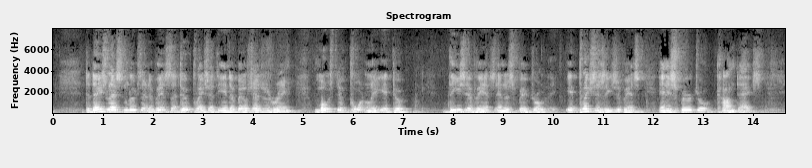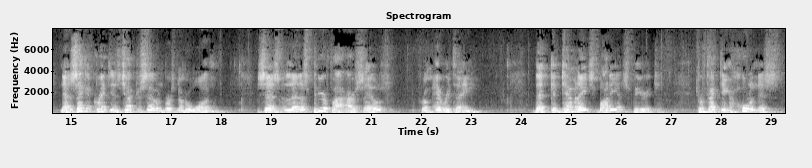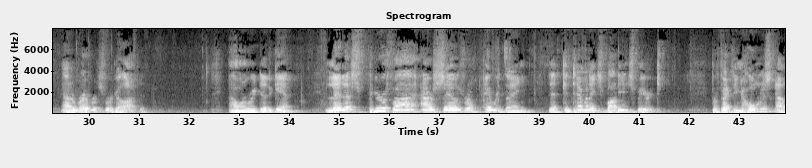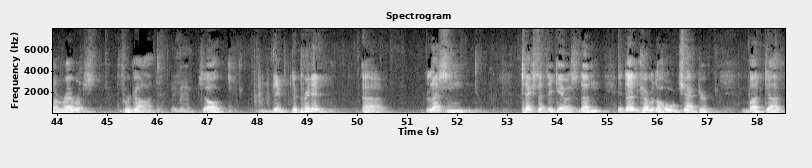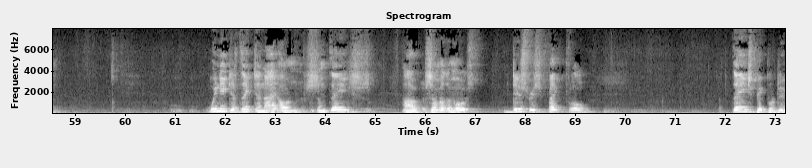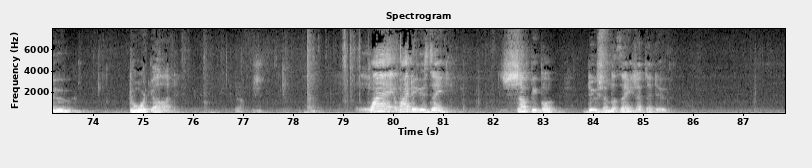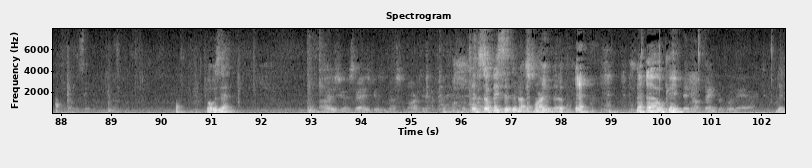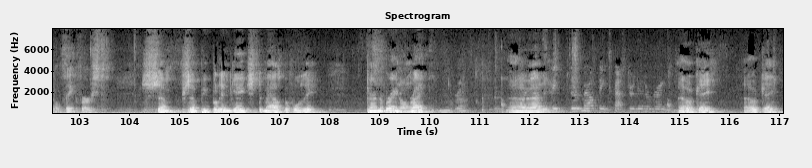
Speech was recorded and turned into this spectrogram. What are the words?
Today's lesson looks at events that took place at the end of Belshazzar's reign. Most importantly, it took these events in a spiritual, it places these events in a spiritual context. Now, 2 Corinthians chapter 7, verse number 1 says, Let us purify ourselves from everything that contaminates body and spirit, perfecting holiness out of reverence for God. I want to read that again. Let us purify ourselves from everything that contaminates body and spirit, perfecting wholeness out of reverence for God. Amen. So, the the printed uh, lesson text that they give us doesn't it doesn't cover the whole chapter, but uh, we need to think tonight on some things, uh, some of the most disrespectful things people do toward God. Why why do you think some people do some of the things that they do? What was that? I was gonna say it's because you're not. Somebody said they're not smart enough. okay. They don't think before they act. They don't think first. Some some people engage the mouth before they turn the brain on, right? All righty. Their mouth thinks faster than their brain. Okay. Okay.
